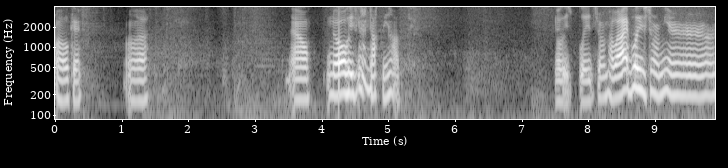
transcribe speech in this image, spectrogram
Oh, okay. Uh. Now. No, he's gonna knock me off. Oh, he's Bladestorm. How about I Bladestorm? Yeah.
